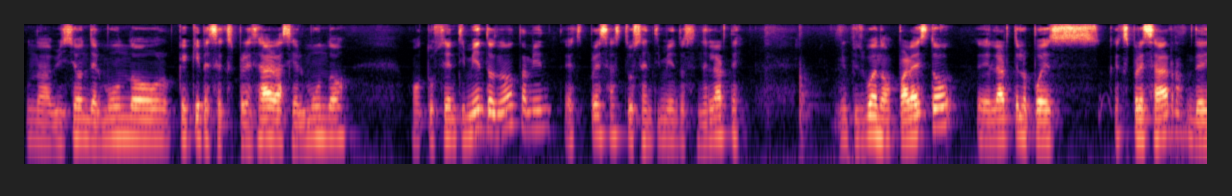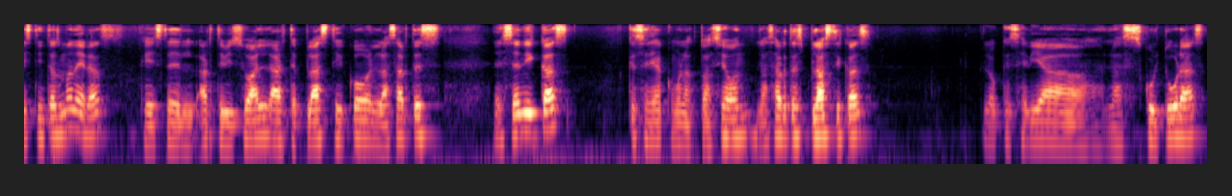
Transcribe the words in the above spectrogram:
una visión del mundo, qué quieres expresar hacia el mundo, o tus sentimientos, ¿no? También expresas tus sentimientos en el arte. Y pues bueno, para esto el arte lo puedes expresar de distintas maneras, que es el arte visual, arte plástico, las artes escénicas que sería como la actuación, las artes plásticas, lo que sería las esculturas,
